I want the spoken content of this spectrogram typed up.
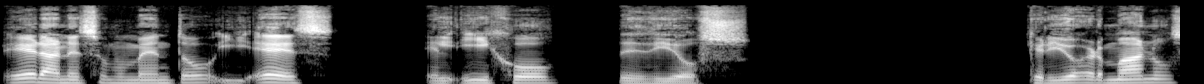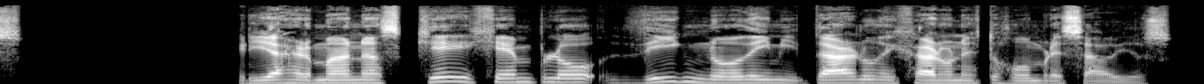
era en ese momento y es el Hijo de Dios. Queridos hermanos, Queridas hermanas, qué ejemplo digno de imitar nos dejaron estos hombres sabios.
